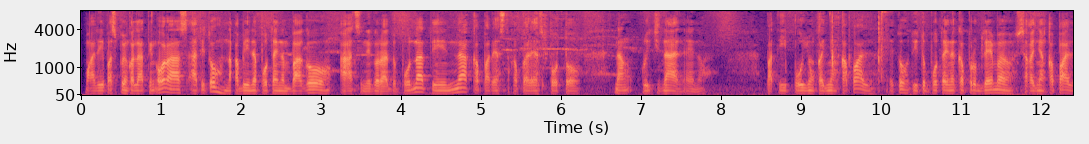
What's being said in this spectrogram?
Makalipas po yung kalating oras at ito nakabili na po tayo ng bago at sinigurado po natin na kaparehas na kaparehas po to ng original. Ayan, oh. Pati po yung kanyang kapal. Ito, dito po tayo nagka-problema sa kanyang kapal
